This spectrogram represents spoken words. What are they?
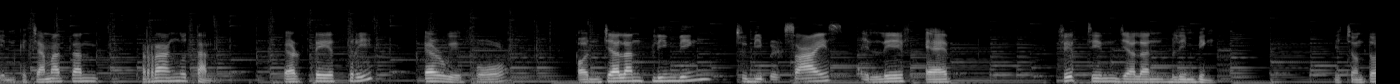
in Kecamatan Rangutan, RT 3 RW4 on Jalan Blimbing. To be precise, I live at 15 Jalan Blimbing. Ini contoh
